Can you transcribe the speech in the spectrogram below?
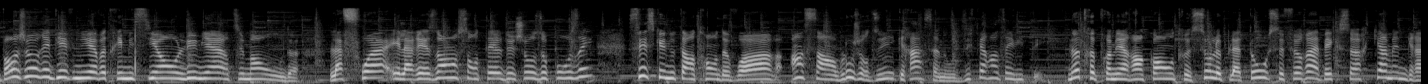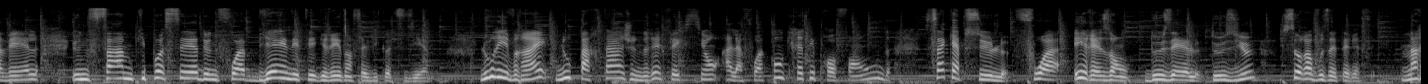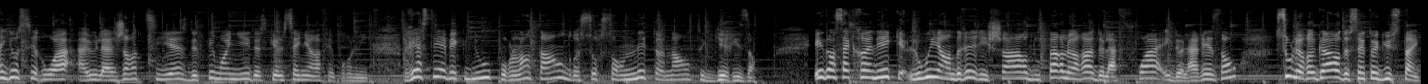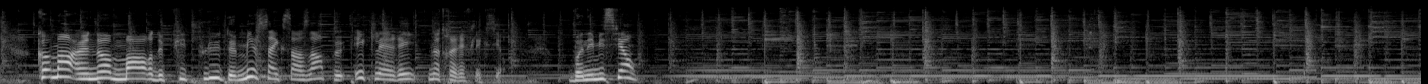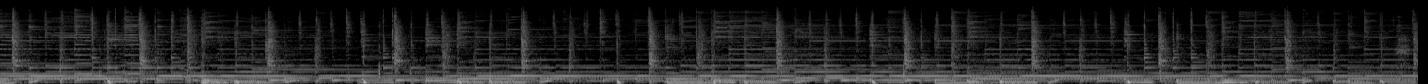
Bonjour et bienvenue à votre émission Lumière du monde. La foi et la raison sont-elles deux choses opposées? C'est ce que nous tenterons de voir ensemble aujourd'hui grâce à nos différents invités. Notre première rencontre sur le plateau se fera avec sœur Carmen Gravel, une femme qui possède une foi bien intégrée dans sa vie quotidienne. Lou Riverain nous partage une réflexion à la fois concrète et profonde. Sa capsule Foi et raison, deux ailes, deux yeux, sera vous intéresser. Mario Sirois a eu la gentillesse de témoigner de ce que le Seigneur a fait pour lui. Restez avec nous pour l'entendre sur son étonnante guérison. Et dans sa chronique, Louis-André Richard nous parlera de la foi et de la raison sous le regard de Saint Augustin. Comment un homme mort depuis plus de 1500 ans peut éclairer notre réflexion? Bonne émission!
